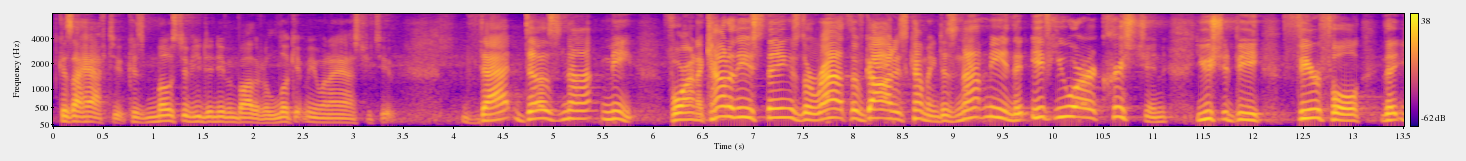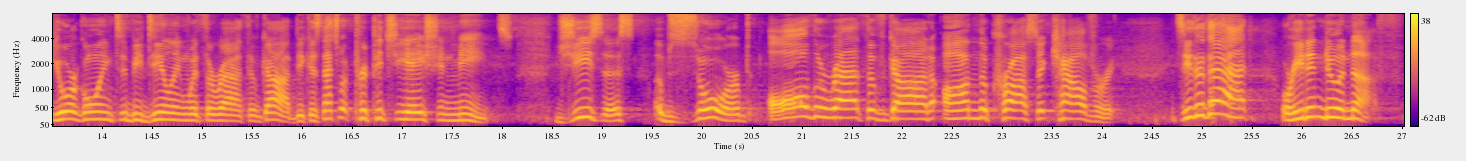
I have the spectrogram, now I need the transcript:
because I have to, because most of you didn't even bother to look at me when I asked you to. That does not mean, for on account of these things, the wrath of God is coming, does not mean that if you are a Christian, you should be fearful that you're going to be dealing with the wrath of God, because that's what propitiation means. Jesus absorbed all the wrath of God on the cross at Calvary. It's either that or he didn't do enough.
